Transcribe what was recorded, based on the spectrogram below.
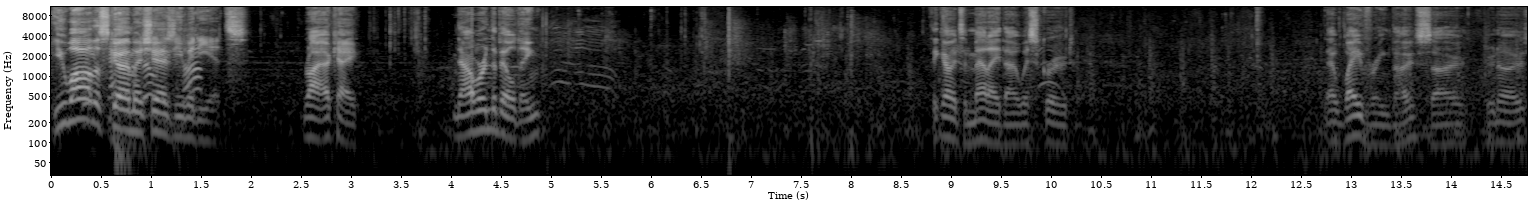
You are the skirmishers, you idiots. Right, okay. Now we're in the building. If they go into melee, though, we're screwed. They're wavering, though, so who knows.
